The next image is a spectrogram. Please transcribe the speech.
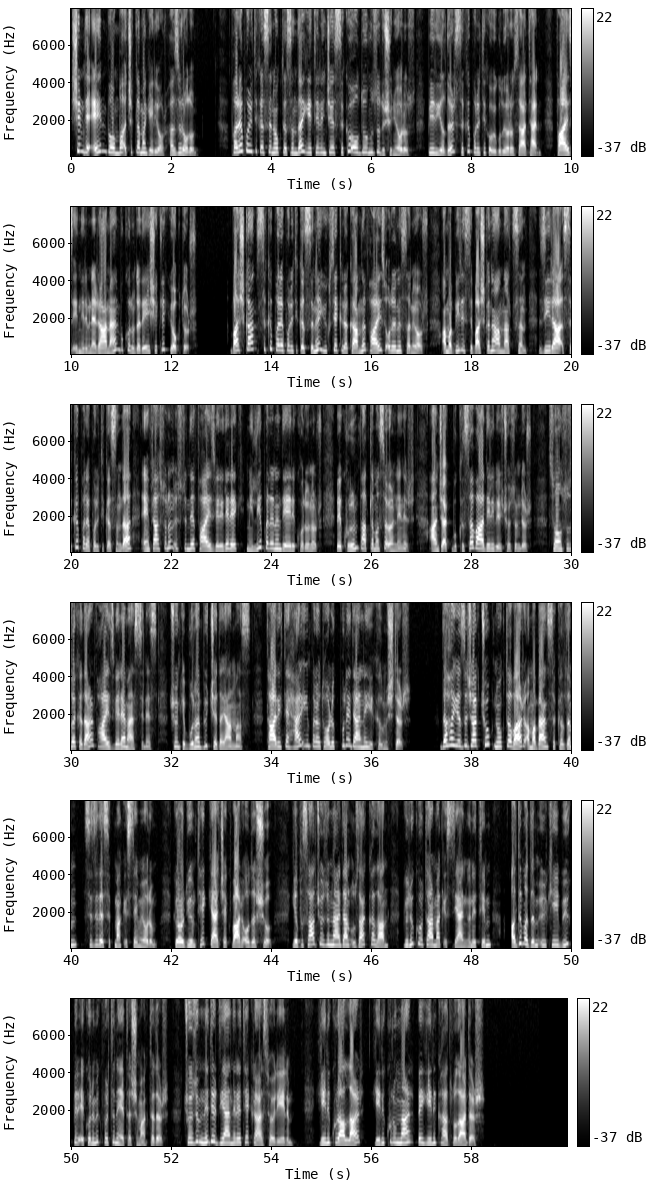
Şimdi en bomba açıklama geliyor. Hazır olun. Para politikası noktasında yeterince sıkı olduğumuzu düşünüyoruz. Bir yıldır sıkı politika uyguluyoruz zaten. Faiz indirimine rağmen bu konuda değişiklik yoktur. Başkan sıkı para politikasını yüksek rakamlı faiz oranı sanıyor. Ama birisi başkanı anlatsın. Zira sıkı para politikasında enflasyonun üstünde faiz verilerek milli paranın değeri korunur ve kurun patlaması önlenir. Ancak bu kısa vadeli bir çözümdür. Sonsuza kadar faiz veremezsiniz. Çünkü buna bütçe dayanmaz. Tarihte her imparatorluk bu nedenle yıkılmıştır. Daha yazacak çok nokta var ama ben sıkıldım, sizi de sıkmak istemiyorum. Gördüğüm tek gerçek var o da şu. Yapısal çözümlerden uzak kalan, günü kurtarmak isteyen yönetim adım adım ülkeyi büyük bir ekonomik fırtınaya taşımaktadır. Çözüm nedir diyenlere tekrar söyleyelim. Yeni kurallar, yeni kurumlar ve yeni kadrolardır.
